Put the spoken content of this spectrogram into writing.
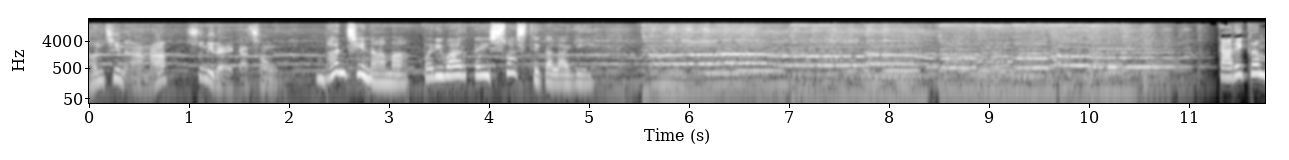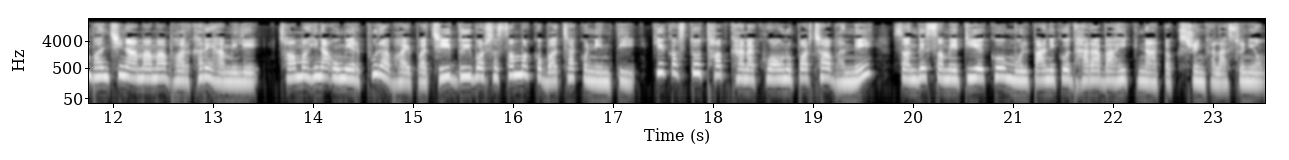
भन्छिन आमा सुनिरहेका छौँ। भन्छिन आमा परिवारकै स्वास्थ्यका लागि। कार्यक्रम भन्छिन आमामा भर्खरै हामीले छ महिना उमेर पूरा भएपछि दुई वर्षसम्मको बच्चाको निम्ति के कस्तो थप खाना खुवाउनु पर्छ भन्ने सन्देश समेटिएको मूलपानीको धारावाहिक नाटक श्रृङ्खला सुन्यौं।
